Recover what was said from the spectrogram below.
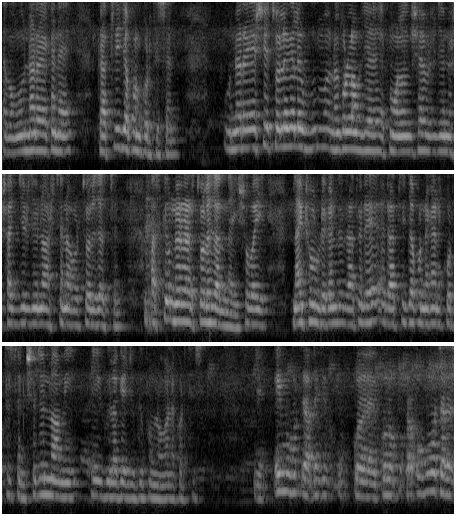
এবং ওনারা এখানে রাত্রি যাপন করতেছেন। ওনারা এসে চলে গেলে মনে করলাম যে এক মৌলানা সাহেবের জন্য সাহায্যের জন্য আসছেন আবার চলে যাচ্ছেন। আজকে ওনারা চলে যান নাই। সবাই নাইট হোল্ড এখানে রাত্রে রাত্রি যাপন এখানে করতেছেন। সেজন্য আমি এইগুলাকে ঝুঁকিপূর্ণ মনে করতেছি। এই মুহূর্তে আপনি কি কোনো প্রকার অপপ্রচারের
